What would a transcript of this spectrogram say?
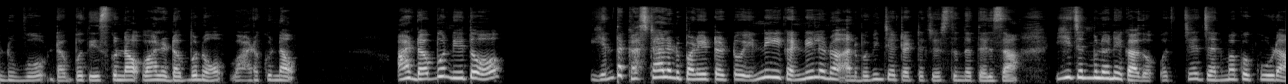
నువ్వు డబ్బు తీసుకున్నావు వాళ్ళ డబ్బును వాడుకున్నావు. ఆ డబ్బు నీతో ఎంత కష్టాలను పడేటట్టు ఎన్ని కన్నీళ్ళను అనుభవించేటట్టు చేస్తుందో తెలుసా? ఈ జన్మలోనే కాదు వచ్చే జన్మకు కూడా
